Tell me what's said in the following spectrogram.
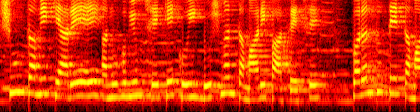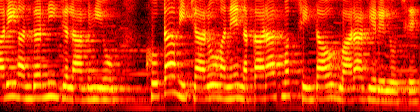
શું તમે ક્યારેય એ અનુભવ્યું છે કે કોઈ દુશ્મન તમારી પાસે છે? પરંતુ તે તમારી અંદરની જ લાગણીઓ, ખોટા વિચારો અને નકારાત્મક ચિંતાઓ દ્વારા ઘેરેલો છે.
